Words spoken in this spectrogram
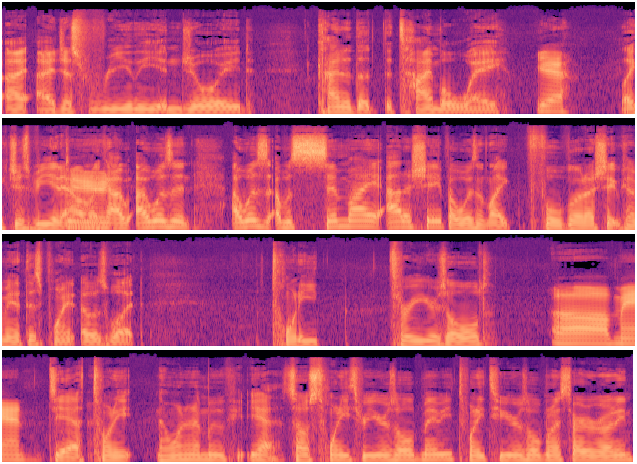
I I just really enjoyed kind of the the time away yeah, like just being out. Like I, I wasn't, I was, I was semi out of shape. I wasn't like full blown out of shape. I mean, at this point, I was what, twenty three years old. oh man, Yeah, twenty. Now when did I move? Here? Yeah, so I was twenty three years old, maybe twenty two years old when I started running.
